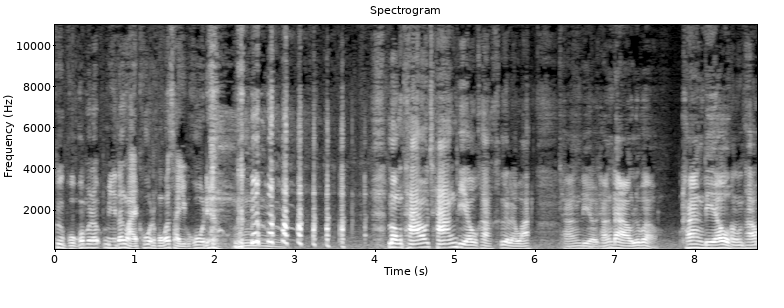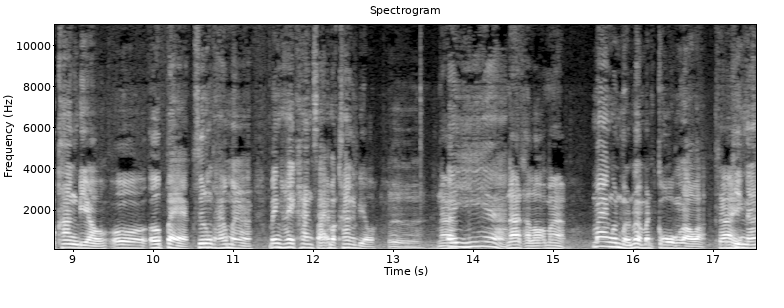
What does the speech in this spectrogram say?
คือผมก็ไม่รู้มีตั้งหลายคู่แต่ผมก็ใส่อยู่คู่เดียวอืมรองเท้าช้างเดียวค่ะ คืออะไรวะช้างเดียวช้างดาวหรือเปล่า ข้างเดียว รองเท้าข้างเดียว โอ้เออแปลกซื้อรองเท้ามาแม่งให้ข้างซ้ายมาข้างเดียวเออน่าไอ้เหี้ยน่าทะเลาะมาก แม่งมันเหมือนแบบมันโกงเราอะใช่จริงๆนะ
